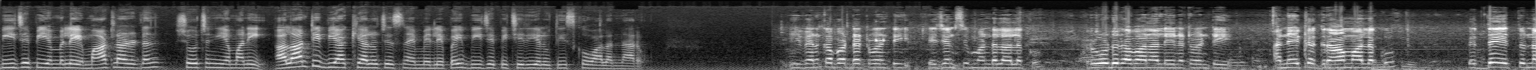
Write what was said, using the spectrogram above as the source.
బీజేపీ ఎమ్మెల్యే మాట్లాడటం శోచనీయమని అలాంటి వ్యాఖ్యలు చేసిన ఎమ్మెల్యేపై బీజేపీ చర్యలు తీసుకోవాలన్నారు. ఈ వెనుకబడ్డటువంటి ఏజెన్సీ మండలాలకు రోడ్డు రవాణా లేనటువంటి అనేక గ్రామాలకు పెద్ద ఎత్తున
